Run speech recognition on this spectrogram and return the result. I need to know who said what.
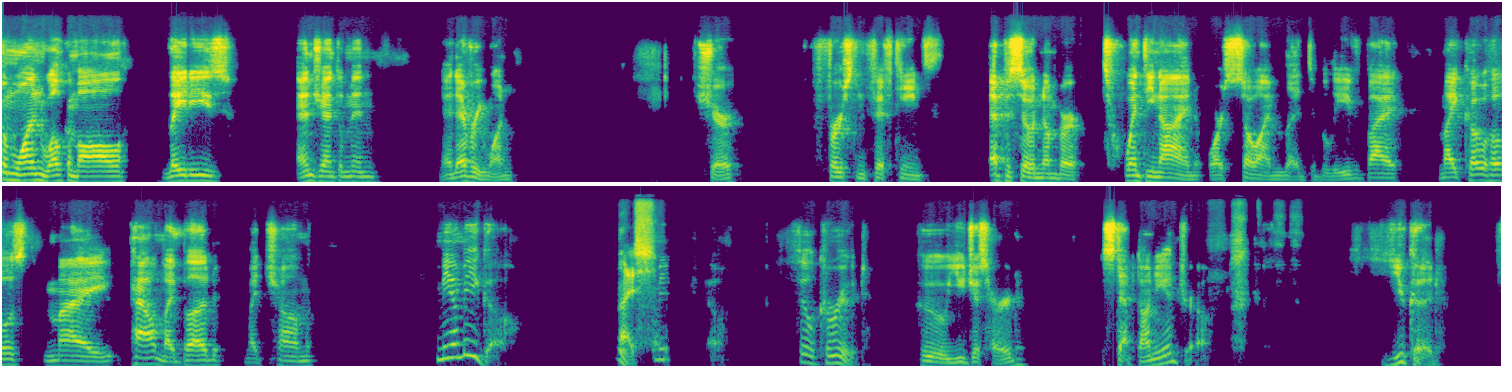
Speaker 1: Welcome, one, welcome all, ladies and gentlemen, and everyone. Sure. First and 15th, episode number 29, or so I'm led to believe, by my co host, my pal, my bud, my chum, mi amigo.
Speaker 2: Nice.
Speaker 1: Phil Carruth, who you just heard stepped on the intro. You could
